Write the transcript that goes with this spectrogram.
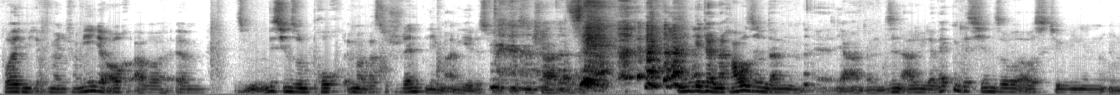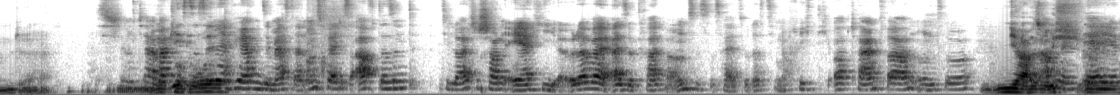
freue ich mich auf meine Familie auch, aber ähm, ist ein bisschen so ein Bruch immer, was das Studentenleben angeht. Das finde ich ein bisschen schade. Also, man geht halt nach Hause und dann, äh, ja, dann sind alle wieder weg ein bisschen so aus Tübingen und äh, Stimmt, ja, ja. Aber wie ist das in den höheren Semestern? Uns fällt es auf, da sind die Leute schon eher hier, oder? Weil, also gerade bei uns ist es halt so, dass die noch richtig oft heimfahren und so. Ja, also ich, ähm,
